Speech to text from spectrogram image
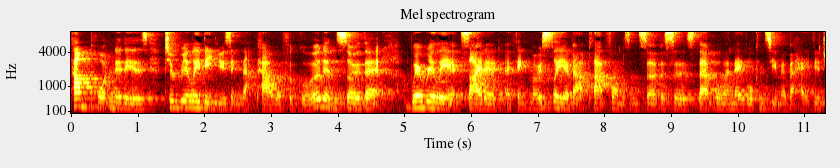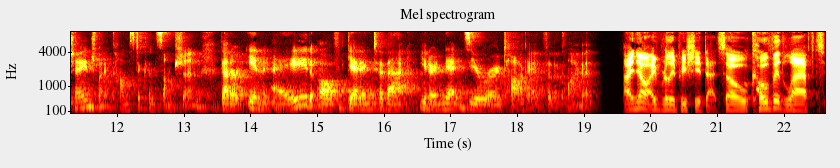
how important it is to really be using that power for good. And so that we're really excited, I think, mostly about platforms and services that will enable consumer behavior change when it comes to consumption that are in aid of getting to that, you know, net zero target for the climate. I know. I really appreciate that. So COVID left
